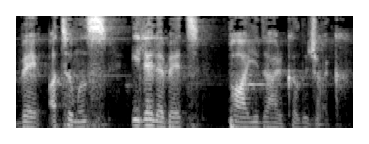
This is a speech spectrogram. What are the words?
ve atımız ilelebet payidar kalacak.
